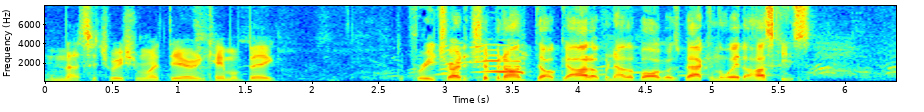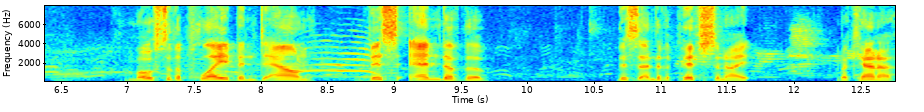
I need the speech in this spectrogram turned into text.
in that situation right there and came up big. Dupree tried to chip it on Delgado, but now the ball goes back in the way of the Huskies. Most of the play been down this end of the this end of the pitch tonight. McKenna.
